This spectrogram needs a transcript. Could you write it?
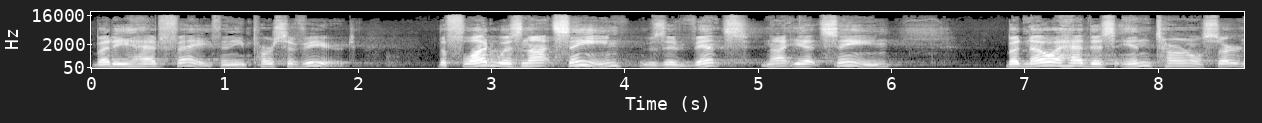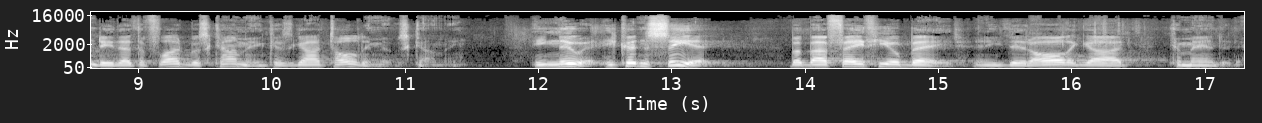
But he had faith and he persevered. The flood was not seen, it was events not yet seen, but Noah had this internal certainty that the flood was coming because God told him it was coming. He knew it. He couldn't see it, but by faith he obeyed and he did all that God commanded him.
